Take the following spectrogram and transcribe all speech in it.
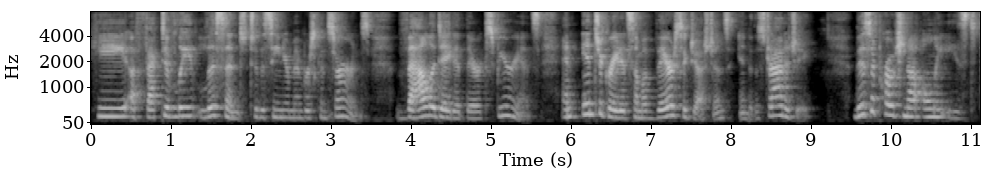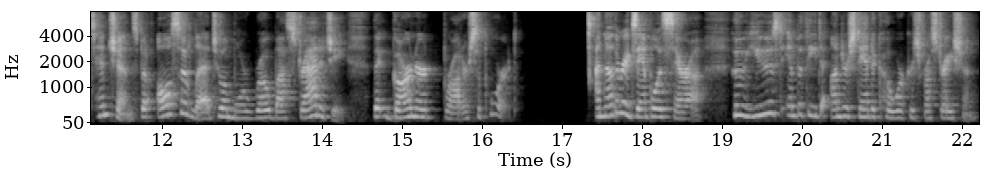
He effectively listened to the senior members' concerns, validated their experience, and integrated some of their suggestions into the strategy. This approach not only eased tensions, but also led to a more robust strategy that garnered broader support. Another example is Sarah, who used empathy to understand a coworker's frustration.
